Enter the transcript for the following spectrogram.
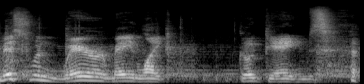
miss when Rare made, like, good games.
